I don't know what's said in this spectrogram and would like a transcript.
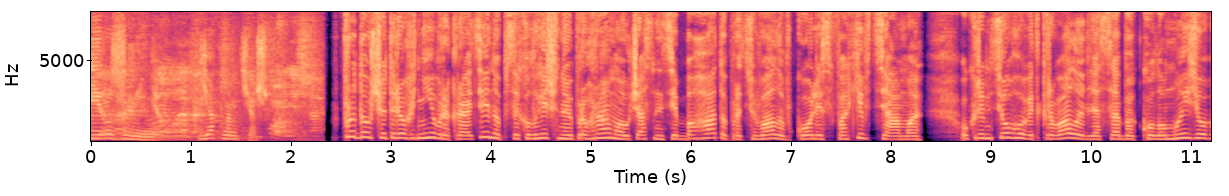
і розуміння, як нам тяжко. Впродовж чотирьох днів рекреаційно-психологічної програми учасниці багато працювали в колі з фахівцями. Окрім цього, відкривали для себе коломию,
